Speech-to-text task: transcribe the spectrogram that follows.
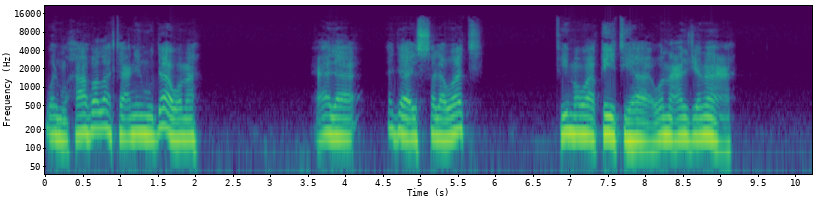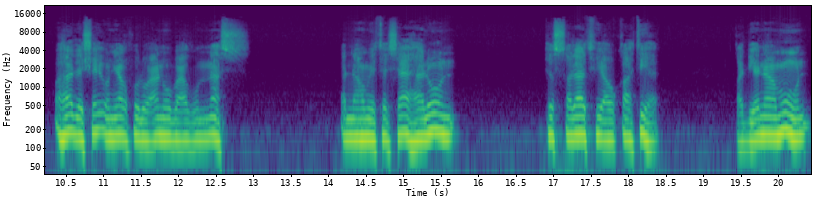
والمحافظة تعني المداومة على أداء الصلوات في مواقيتها ومع الجماعة. وهذا شيء يغفل عنه بعض الناس أنهم يتساهلون في الصلاة في أوقاتها. قد ينامون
